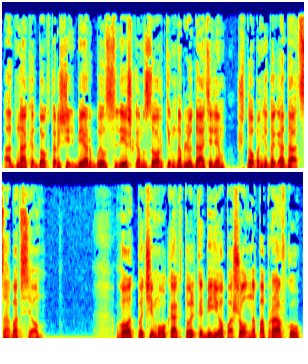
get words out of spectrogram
Однако доктор Жильбер был слишком зорким наблюдателем, чтобы не догадаться обо всем. Вот почему, как только Био пошел на поправку,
